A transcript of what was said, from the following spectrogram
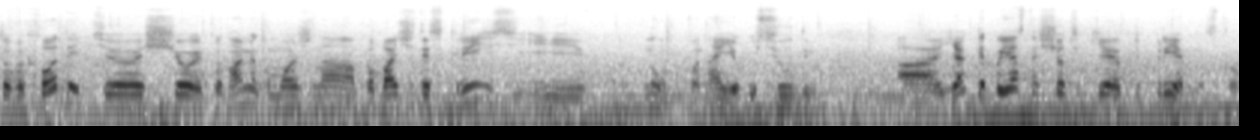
То виходить, е, що економіку можна побачити скрізь і ну, вона є усюди. А як ти поясниш, що таке підприємництво?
